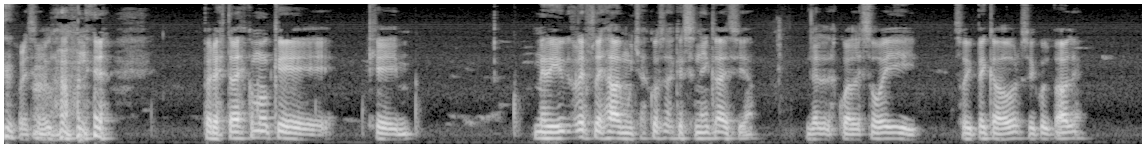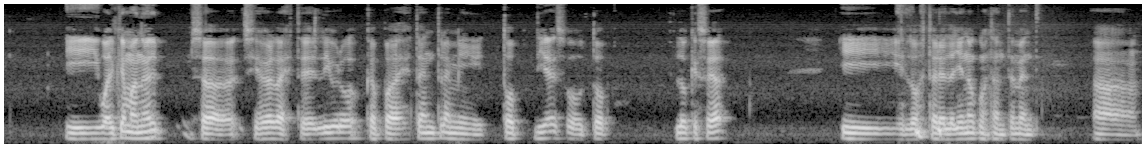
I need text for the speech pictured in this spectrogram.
por decirlo de alguna manera. Pero esta vez como que, que me vi reflejado en muchas cosas que Seneca decía, de las cuales soy, soy pecador, soy culpable. Y igual que Manuel, o sea, si es verdad, este libro capaz está entre mi top 10 o top lo que sea, y lo estaré leyendo constantemente. Ah,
